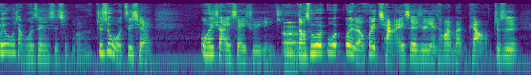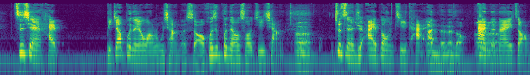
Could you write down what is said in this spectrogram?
因为我讲过这件事情吗？就是我之前。我很喜欢 S.H.E，嗯，当时为为为了会抢 S.H.E 演唱会门票，就是之前还比较不能用网络抢的时候，或是不能用手机抢，嗯，就只能去 iPhone 机台按的那种，按的那一种。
